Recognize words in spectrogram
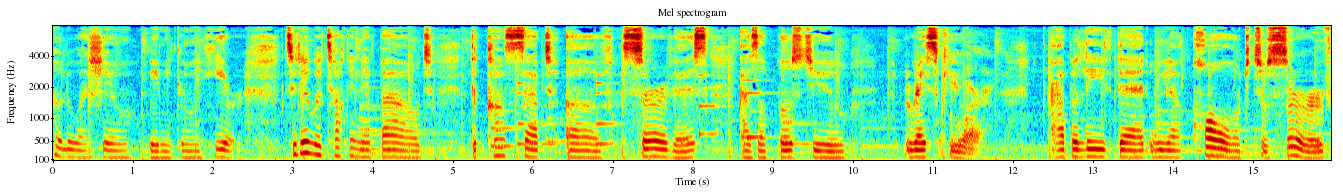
Oluwaseun Bemigun here. Today we're talking about the concept of service as opposed to rescuer. I believe that we are called to serve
